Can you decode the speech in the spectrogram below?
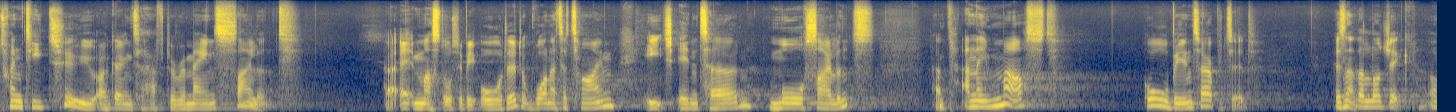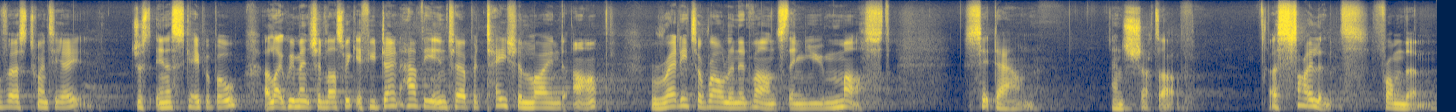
22 are going to have to remain silent. Uh, it must also be ordered one at a time, each in turn, more silence. Um, and they must all be interpreted. Isn't that the logic of verse 28? Just inescapable. Uh, like we mentioned last week, if you don't have the interpretation lined up, ready to roll in advance, then you must sit down and shut up. A silence from them.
